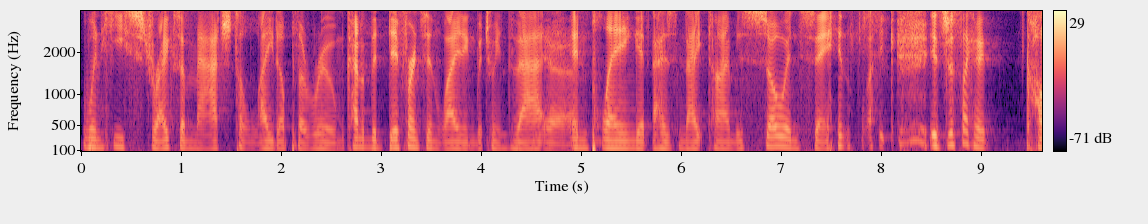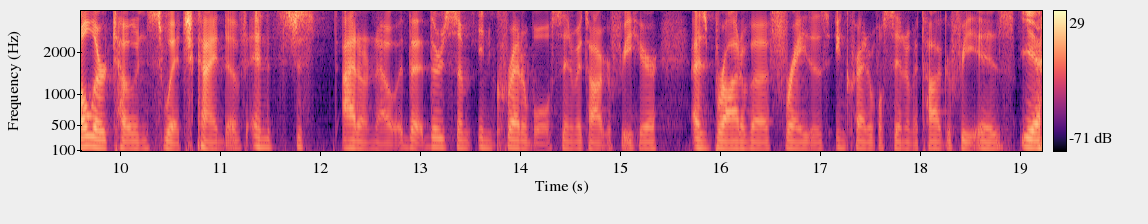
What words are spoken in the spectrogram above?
when he strikes a match to light up the room, kind of the difference in lighting between that Yeah. and playing it as nighttime is so insane. like it's just like a color tone switch kind of, and it's just I don't know. The, there's some incredible cinematography here. As broad of a phrase as incredible cinematography is. Yeah.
